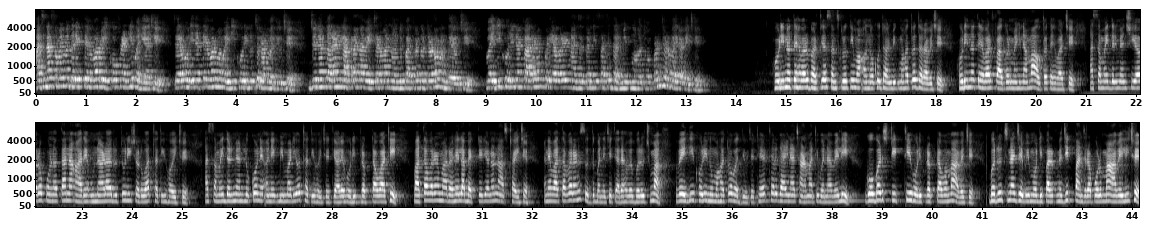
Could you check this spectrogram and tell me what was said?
આજના સમયમાં દરેક તહેવારો ઇકો ફ્રેન્ડલી બન્યા છે. જ્યારે હોળીના તહેવારમાં વૈદિક હોળીનું ચલણ વધ્યું છે. જેના કારણે લાકડાના વેચાણમાં નોંધપાત્ર ઘટાડો નોંધાયો છે. વૈદિક હોળીના કારણે પર્યાવરણના જતનની સાથે ધાર્મિક મહત્વ પણ જળવાઈ રહે છે. હોળીનો તહેવાર ભારતીય સંસ્કૃતિમાં અનોખું ધાર્મિક મહત્વ ધરાવે છે. હોળીનો તહેવાર ફાગણ મહિનામાં આવતો તહેવાર છે. આ સમય દરમિયાન શિયાળો પૂર્ણતાના આરે ઉનાળા ઋતુની શરૂઆત થતી હોય છે. આ સમય દરમિયાન લોકોને અનેક બીમારીઓ થતી હોય છે. ત્યારે હોળી પ્રગટાવવાથી વાતાવરણમાં રહેલા બેક્ટેરિયાનો નાશ થાય છે અને વાતાવરણ શુદ્ધ બને છે. ત્યારે હવે ભરૂચમાં વૈદિક હોળીનું મહત્વ વધ્યું છે. ઠેર ઠેર ગાયના છાણમાંથી બનાવેલી ગોબર સ્ટીકથી હોળી પ્રગટાવવામાં આવે છે. ભરૂચના જેબી મોડી પાર્ક નજીક પાંજરાપોળમાં આવેલી છે.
